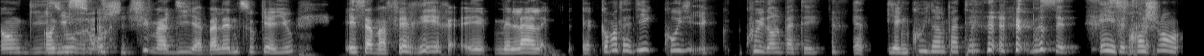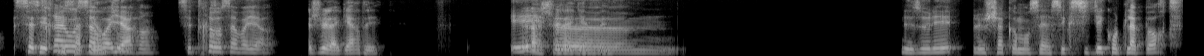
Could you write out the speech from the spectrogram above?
anguille Anguille sous sous roche, tu m'as dit il y a baleine sous caillou et ça m'a fait rire. Et, mais là, euh, comment t'as dit? Couille? Couille dans le pâté. Il y, a- il y a une couille dans le pâté? C'est Et c'est franchement, c'est très haut savoyard. hein. C'est très haut savoyard. Je vais la garder. Et Ah, je vais la garder. Euh, Désolée, le chat commençait à s'exciter contre la porte.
